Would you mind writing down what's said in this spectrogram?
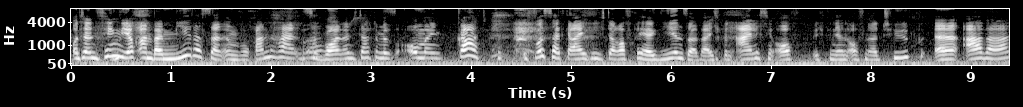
Und dann fingen die auch an bei mir das dann irgendwo ranhalten zu wollen. Und ich dachte mir so oh mein Gott ich wusste halt gar nicht wie ich darauf reagieren soll weil ich bin eigentlich ein off, ich bin ja ein offener Typ. Äh, aber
